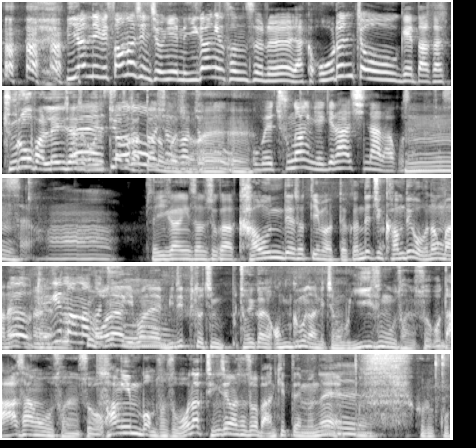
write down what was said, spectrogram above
미아님이 써놓으신 종이에는 이강인 선수를 약간 오른쪽에다가 주로 발렌시아에서 네, 거기 뛰어서 갔다 오는 거죠. 예. 어, 왜 중앙 얘기를 하시나라고 생각했었어요. 어. 그래서 이강인 선수가 가운데서 뛰면 어떨까? 근데 지금 가운데가 워낙 많아요. 네, 되게 많아가지고 그 워낙 이번에 미드필더 지금 저희가 언급은 안 했지만 뭐 이승우 선수, 뭐 나상호 선수, 황인범 선수 워낙 쟁쟁한 선수가 많기 때문에 네. 그렇고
